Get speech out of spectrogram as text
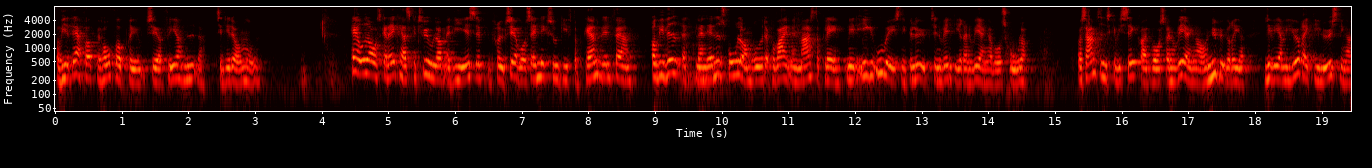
og vi har derfor behov for at prioritere flere midler til dette område. Herudover skal der ikke herske tvivl om, at vi i SF vil prioritere vores anlægsudgifter på kernevelfærden, og vi ved, at blandt andet skoleområdet er på vej med en masterplan med et ikke uvæsentligt beløb til nødvendige renoveringer af vores skoler. Og samtidig skal vi sikre, at vores renoveringer og nybyggerier leverer miljørigtige løsninger,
